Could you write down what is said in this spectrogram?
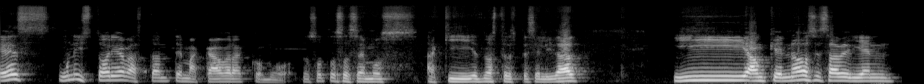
es una historia bastante macabra como nosotros hacemos aquí, es nuestra especialidad. Y aunque no se sabe bien,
